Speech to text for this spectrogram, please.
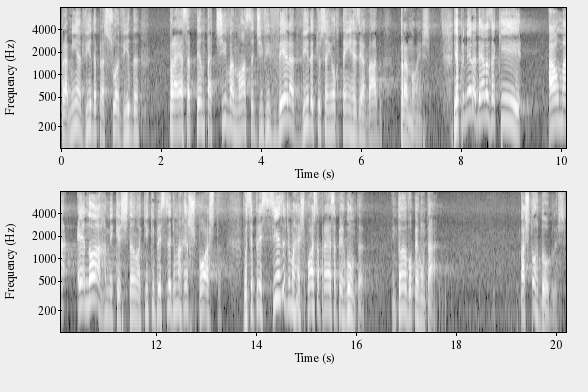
para a minha vida, para a sua vida, para essa tentativa nossa de viver a vida que o Senhor tem reservado para nós. E a primeira delas é que há uma enorme questão aqui que precisa de uma resposta. Você precisa de uma resposta para essa pergunta. Então eu vou perguntar: Pastor Douglas,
